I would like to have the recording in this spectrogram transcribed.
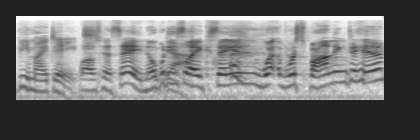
be my date? Well, I was going to say, nobody's yeah. like saying, what, responding to him,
